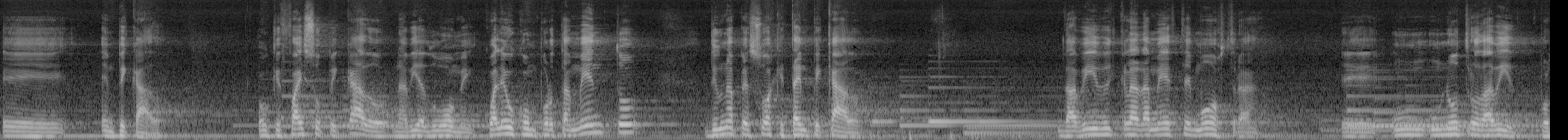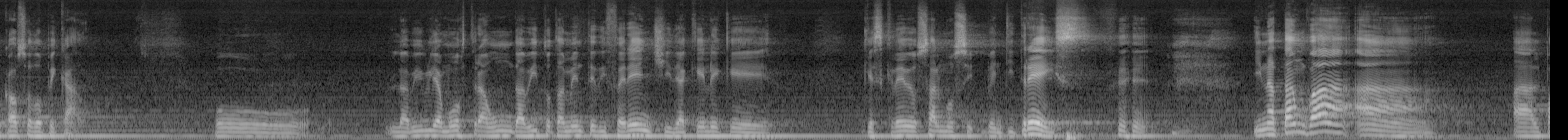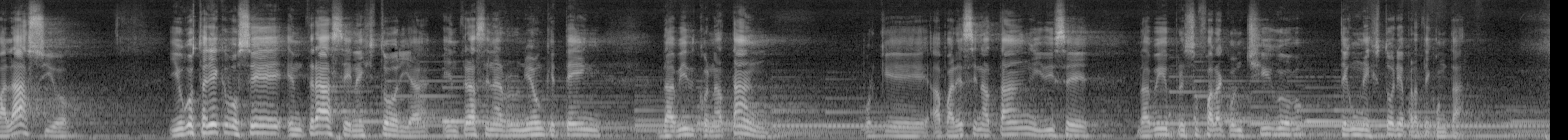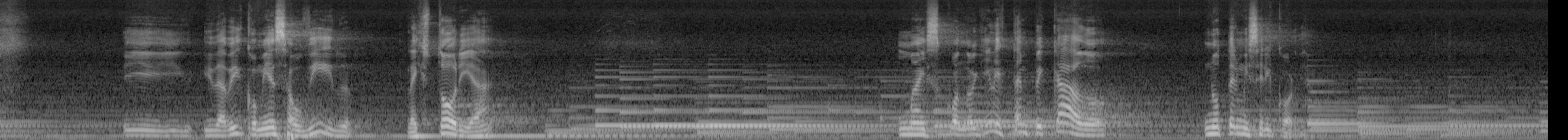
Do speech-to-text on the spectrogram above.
eh, em pecado. O que faz o pecado na vida do homem? Qual é o comportamento de uma pessoa que está em pecado? David claramente mostra eh, um outro David por causa do pecado. O, a Bíblia mostra um David totalmente diferente daquele que, que escreve o Salmo 23. e Natán vai a, al palácio e eu gostaria que você entrasse na história, entrasse na reunião que tem David com Natán, porque aparece Natán e diz: David, preciso falar contigo, tenho uma história para te contar. E David começa a ouvir a história, mas quando alguém está em pecado, não tem misericórdia.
